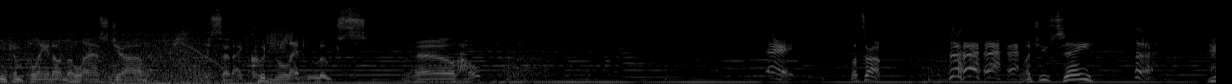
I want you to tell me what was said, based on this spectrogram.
One complaint on the last job, they said I couldn't let loose. Well, hope. Hey, what's up? What'd you say? Man.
